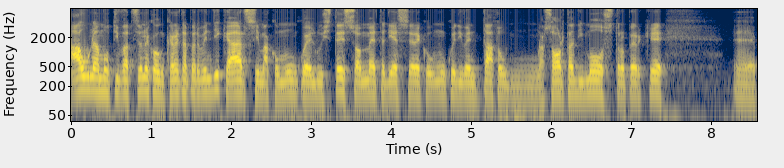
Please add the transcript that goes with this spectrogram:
ha una motivazione concreta per vendicarsi, ma comunque lui stesso ammette di essere comunque diventato una sorta di mostro perché eh,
